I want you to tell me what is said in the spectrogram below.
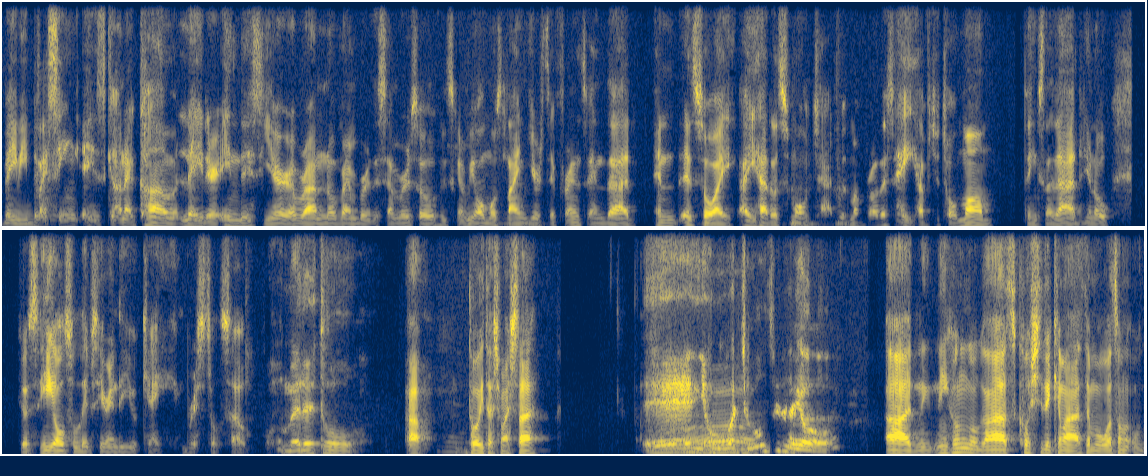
baby blessing is gonna come later in this year around November, December. So it's gonna be almost nine years difference, and that and, and so I I had a small chat with my brother. Say, hey, have you told mom? Things like that, you know, because he also lives here in the UK in Bristol. So おめでと oh, どういたしました。う。えー、日本語は上手だよ。 あに日本語が少しできます。でも、その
